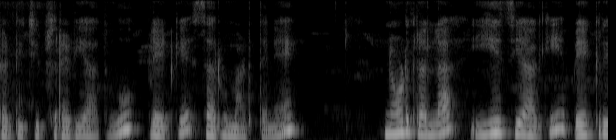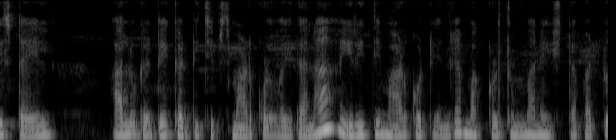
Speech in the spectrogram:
ಕಡ್ಡಿ ಚಿಪ್ಸ್ ರೆಡಿ ಆದವು. ಪ್ಲೇಟ್ಗೆ ಸರ್ವ್ ಮಾಡ್ತೇನೆ. ನೋಡಿದ್ರಲ್ಲ, ಈಸಿಯಾಗಿ ಬೇಕ್ರಿ ಸ್ಟೈಲ್ ಆಲೂಗಡ್ಡೆ ಕಡ್ಡಿ ಚಿಪ್ಸ್ ಮಾಡ್ಕೊಳ್ಳುವ ವಿಧಾನ ಈ ರೀತಿ ಮಾಡಿಕೊಟ್ಟಿ ಅಂದರೆ ಮಕ್ಕಳು ತುಂಬಾ ಇಷ್ಟಪಟ್ಟು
